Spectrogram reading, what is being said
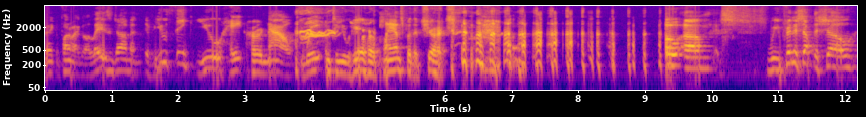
making fun of me, I go, ladies and gentlemen, if you think you hate her now, wait until you hear her plans for the church. so, um, we finish up the show,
